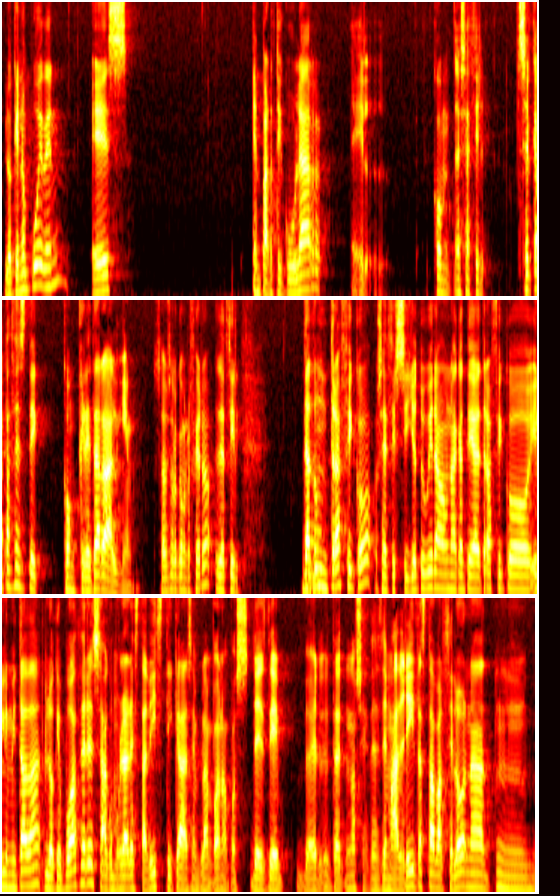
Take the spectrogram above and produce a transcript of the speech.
Lo que no pueden es, en particular, el, con- es decir, ser capaces de concretar a alguien. ¿Sabes a lo que me refiero? Es decir, dado un tráfico, o sea, es decir, si yo tuviera una cantidad de tráfico ilimitada, lo que puedo hacer es acumular estadísticas, en plan, bueno, pues desde, no sé, desde Madrid hasta Barcelona mm,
